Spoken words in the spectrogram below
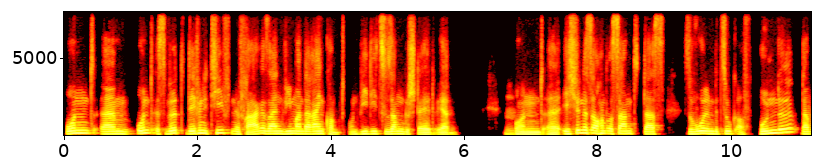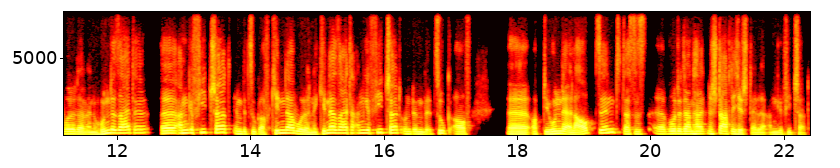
Und, ähm, und es wird definitiv eine Frage sein, wie man da reinkommt und wie die zusammengestellt werden. Hm. Und äh, ich finde es auch interessant, dass sowohl in Bezug auf Hunde, da wurde dann eine Hundeseite äh, angefeatured, in Bezug auf Kinder wurde eine Kinderseite angefeatured und in Bezug auf äh, ob die Hunde erlaubt sind, das ist, äh, wurde dann halt eine staatliche Stelle angefeatured.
